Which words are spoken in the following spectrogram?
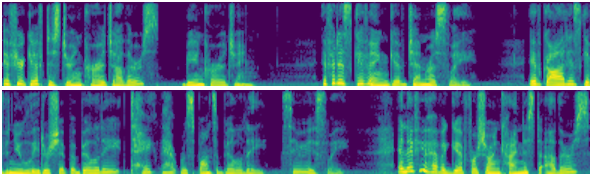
If your gift is to encourage others, be encouraging. If it is giving, give generously. If God has given you leadership ability, take that responsibility seriously. And if you have a gift for showing kindness to others,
